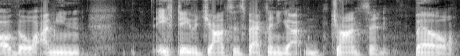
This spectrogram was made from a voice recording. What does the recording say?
Although I mean, if David Johnson's back, then you got Johnson, Bell,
